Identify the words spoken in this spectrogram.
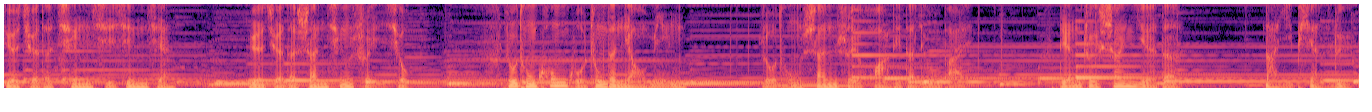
越觉得清晰新鲜，越觉得山清水秀，如同空谷中的鸟鸣，如同山水画里的留白，点缀山野的那一片绿。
